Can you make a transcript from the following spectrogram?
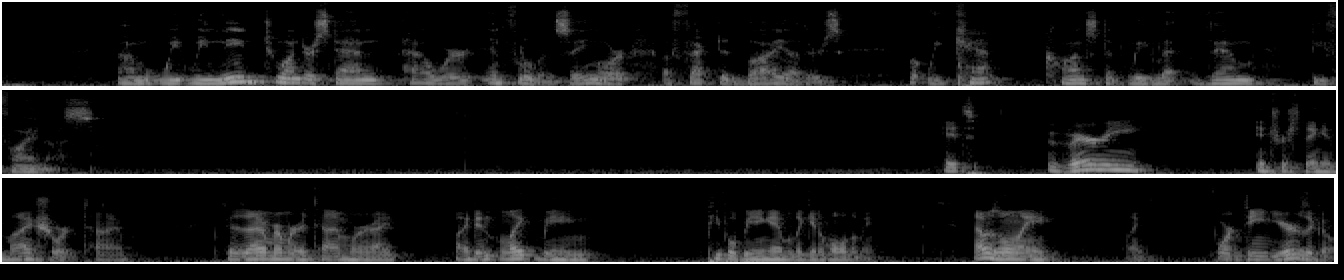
Um, we, we need to understand how we're influencing or affected by others, but we can't constantly let them define us. It's very interesting in my short time because I remember a time where I, I didn't like being people being able to get a hold of me. That was only like 14 years ago.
